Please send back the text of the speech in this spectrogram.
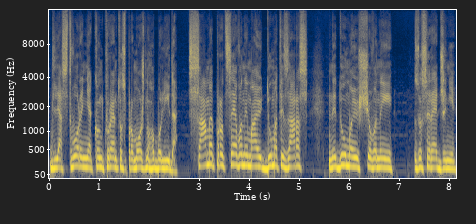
для створення конкурентоспроможного боліда. Саме про це вони мають думати зараз. Не думаю, що вони зосереджені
